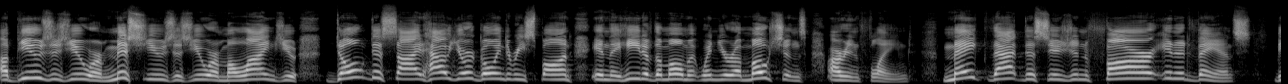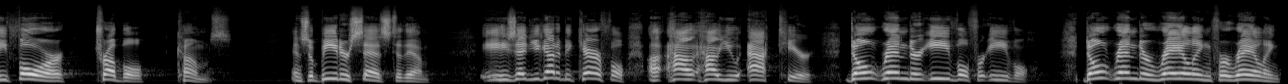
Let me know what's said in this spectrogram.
abuses you or misuses you or maligns you. Don't decide how you're going to respond in the heat of the moment when your emotions are inflamed. Make that decision far in advance before trouble comes. And so Peter says to them, he said, You got to be careful uh, how, how you act here. Don't render evil for evil, don't render railing for railing,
